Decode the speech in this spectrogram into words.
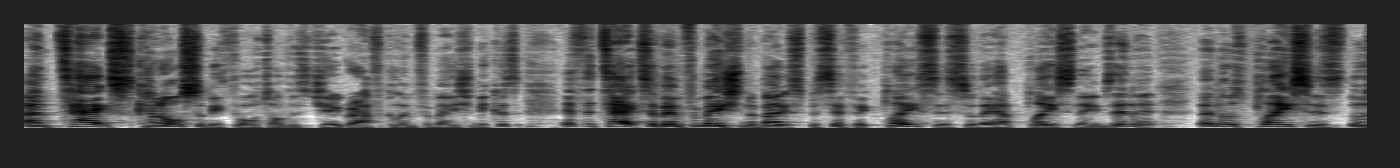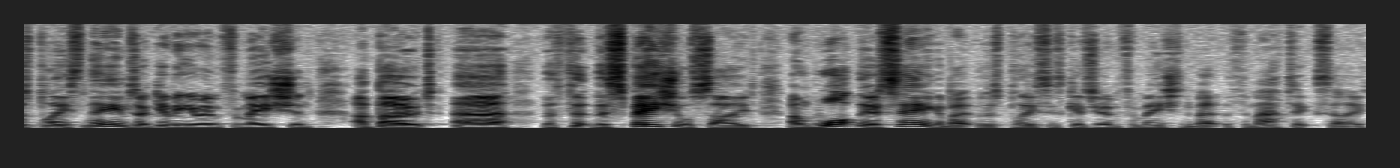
and text can also be thought of as geographical information because if the texts have information about specific places, so they have place names in it, then those places, those place names are giving you information about uh, the, th the spatial side, and what they're saying about those places gives you information about the thematic side.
